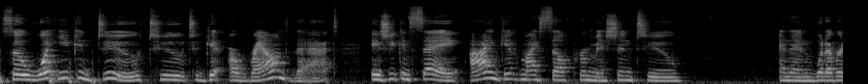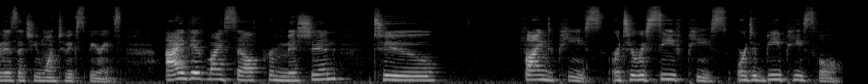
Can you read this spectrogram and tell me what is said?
So what you can do to to get around that is you can say, I give myself permission to, and then whatever it is that you want to experience. I give myself permission to find peace or to receive peace or to be peaceful.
